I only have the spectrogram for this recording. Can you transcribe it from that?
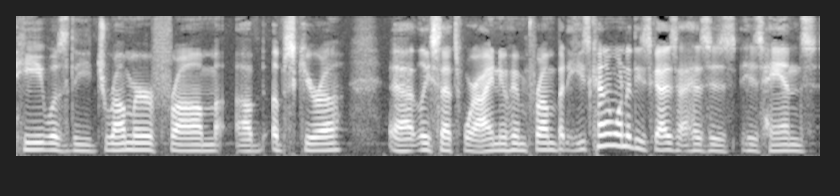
he was the drummer from Ob- Obscura. Uh, at least that's where I knew him from. But he's kind of one of these guys that has his his hands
